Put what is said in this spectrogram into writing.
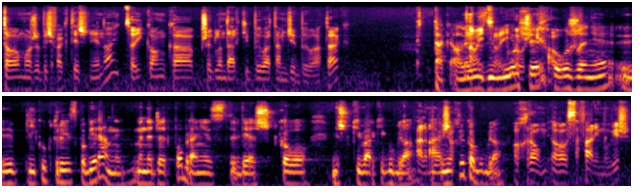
to może być faktycznie, no i co, ikonka przeglądarki była tam, gdzie była, tak? Tak, ale no zmieniło się położenie y, pliku, który jest pobierany. Menedżer pobrań jest, wiesz, koło wyszukiwarki Google'a, ale a nie o, tylko Google'a. O Chrome, o Safari mówisz?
